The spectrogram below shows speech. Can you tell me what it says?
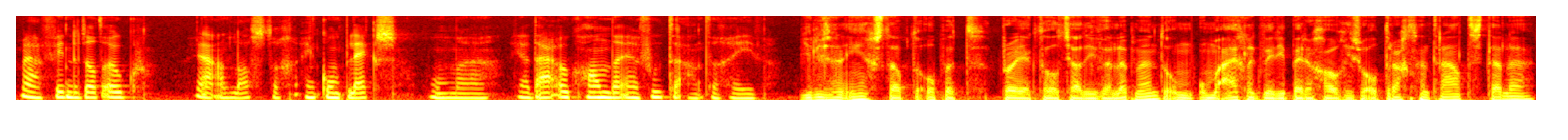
Maar vinden dat ook ja, lastig en complex om uh, ja, daar ook handen en voeten aan te geven. Jullie zijn ingestapt op het project Whole Child Development om, om eigenlijk weer die pedagogische opdracht centraal te stellen.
